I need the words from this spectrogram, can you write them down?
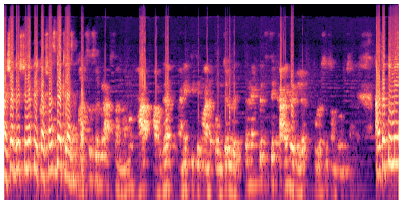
अशा दृष्टीने प्रिकॉशन्स घेतल्या जातात. असं सगळं असताना मग हा अपघात आणि तिथे वाहनं पंक्चर झाली तर नेमकं तिथे काय घडलं? थोडस समजावून सांगा आता तुम्ही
